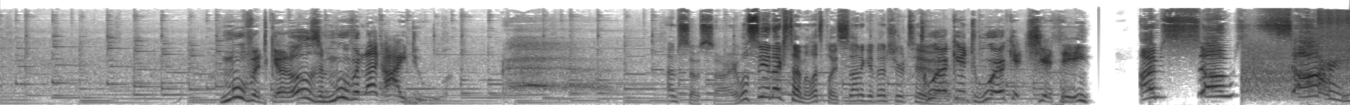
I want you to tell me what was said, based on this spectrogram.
Move it, girls, and move it like I do. I'm so sorry. We'll see you next time on Let's Play Sonic Adventure 2. Twerk it, work it, chitty. I'm so sorry!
